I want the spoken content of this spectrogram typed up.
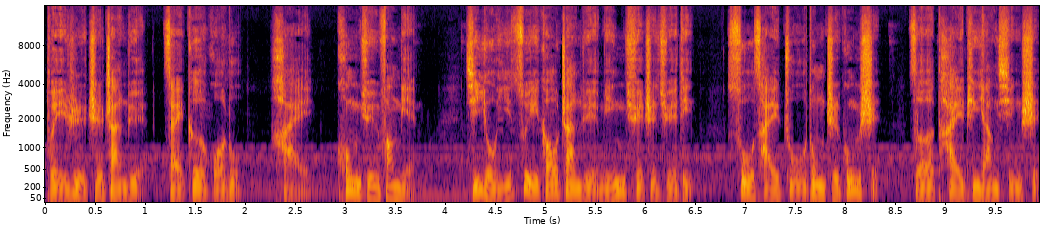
对日之战略在各国陆、海、空军方面，即有一最高战略明确之决定，素材主动之攻势，则太平洋形势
